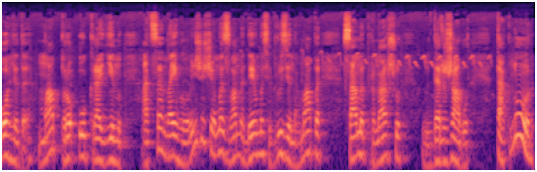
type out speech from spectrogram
огляди мап про Україну. А це найголовніше, що ми з вами дивимося, друзі, на мапи саме про нашу державу. Так, ну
